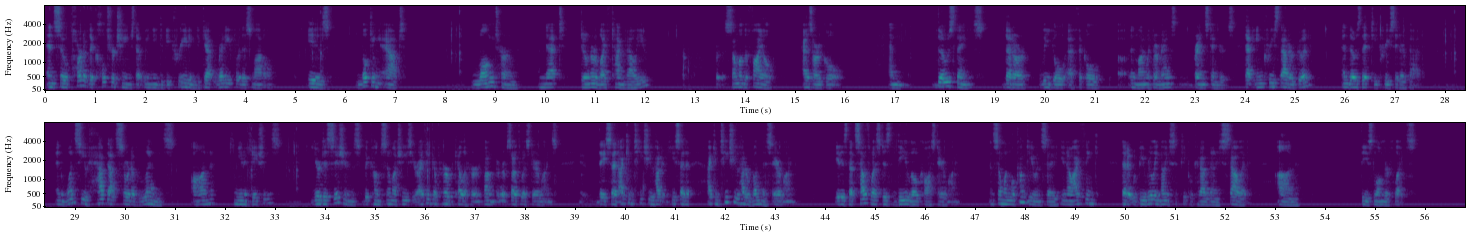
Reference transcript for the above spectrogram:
And so part of the culture change that we need to be creating to get ready for this model is looking at long term net donor lifetime value for the sum of the file as our goal. And those things that are legal, ethical, uh, in line with our brand standards, that increase that are good, and those that decrease it are bad. And once you have that sort of lens on communications, your decisions become so much easier. I think of Herb Kelleher, founder of Southwest Airlines. They said, I can teach you how to, he said, I can teach you how to run this airline. It is that Southwest is the low cost airline. And someone will come to you and say, you know, I think that it would be really nice if people could have a nice salad on these longer flights.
